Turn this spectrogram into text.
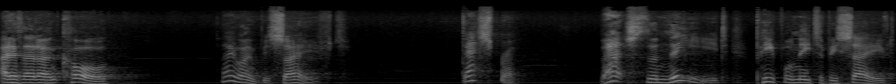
And if they don't call, they won't be saved. Desperate. That's the need. People need to be saved.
